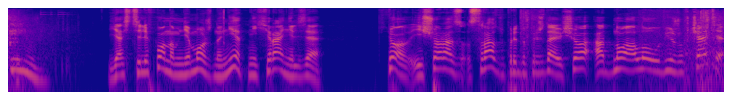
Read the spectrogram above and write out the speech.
Я с телефоном мне можно. Нет, ни хера нельзя. Все, еще раз, сразу предупреждаю, еще одно алло увижу в чате,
